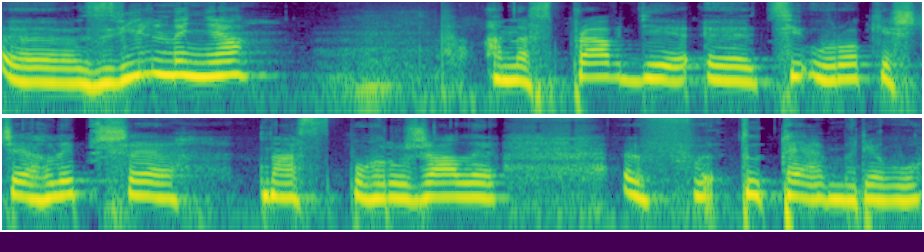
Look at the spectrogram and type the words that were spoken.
е, звільнення, а насправді е, ці уроки ще глибше нас погружали в ту темряву.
